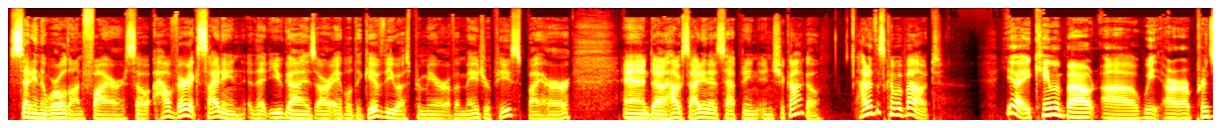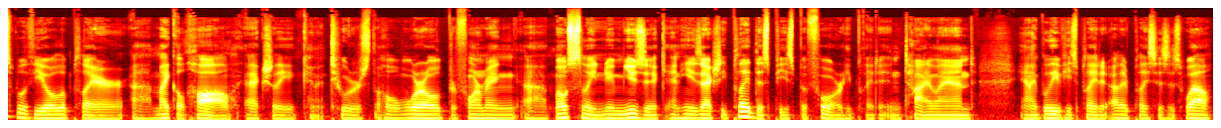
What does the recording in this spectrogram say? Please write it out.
setting the world on fire. So, how very exciting that you guys are able to give the U.S. premiere of a major piece by her, and uh, how exciting that's happening in Chicago. How did this come about? Yeah, it came about. Uh, we our, our, principal viola player, uh, Michael Hall, actually kind of tours the whole world performing uh, mostly new music, and he's actually played this piece before. He played it in Thailand, and I believe he's played it other places as well.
